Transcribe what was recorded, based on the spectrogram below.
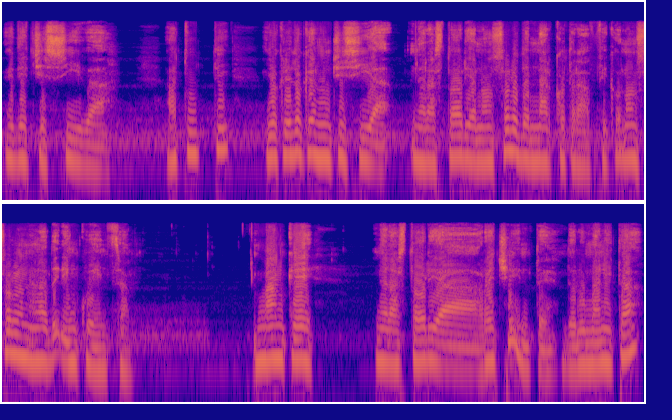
ed eccessiva a tutti, io credo che non ci sia nella storia non solo del narcotraffico, non solo nella delinquenza, ma anche nella storia recente dell'umanità,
